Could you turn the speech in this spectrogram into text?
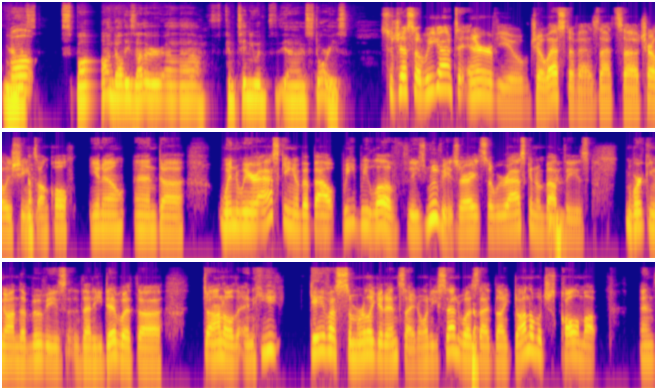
you know, Well- it's spawned all these other uh, continued uh, stories. So Jessa, we got to interview Joe Estevez. That's uh, Charlie Sheen's uncle, you know, and uh, when we were asking him about, we we love these movies, right? So we were asking him about these, working on the movies that he did with uh, Donald, and he gave us some really good insight. And what he said was Yep. that like Donald would just call him up. And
